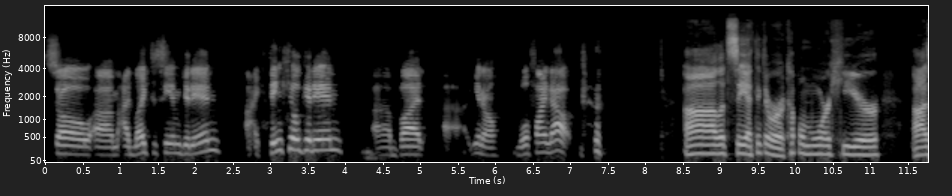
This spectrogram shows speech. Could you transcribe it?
So um, I'd like to see him get in. I think he'll get in, uh, but uh, you know we'll find out. uh, let's see. I think there were a couple more here. Uh,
